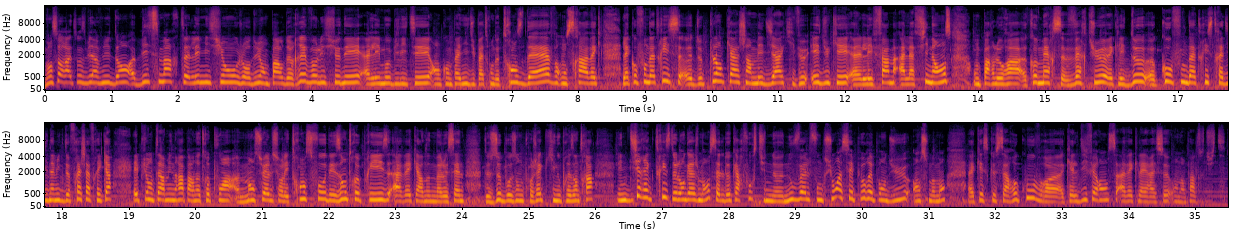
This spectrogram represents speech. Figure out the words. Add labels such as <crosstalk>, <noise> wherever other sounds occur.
Bonsoir à tous, bienvenue dans Bismart, l'émission. Aujourd'hui, on parle de révolutionner les mobilités en compagnie du patron de Transdev. On sera avec la cofondatrice de Plan Cash, un média qui veut éduquer les femmes à la finance. On parlera commerce vertueux avec les deux cofondatrices très dynamiques de Fresh Africa. Et puis, on terminera par notre point mensuel sur les transfos des entreprises avec Arnaud de Malocène de The Boson Project qui nous présentera une directrice de l'engagement, celle de Carrefour. C'est une nouvelle fonction assez peu répandu en ce moment. Euh, qu'est-ce que ça recouvre? Euh, Quelle différence avec la RSE On en parle tout de suite.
